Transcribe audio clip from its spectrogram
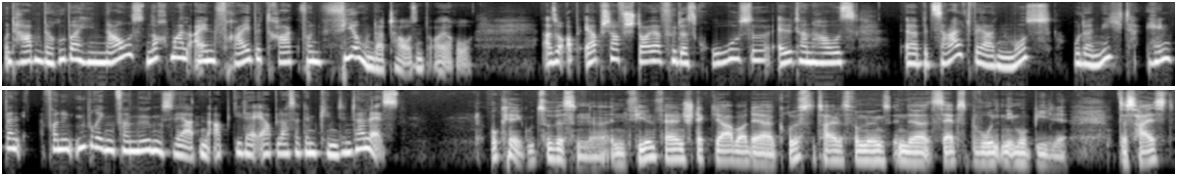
und haben darüber hinaus nochmal einen Freibetrag von 400.000 Euro. Also ob Erbschaftssteuer für das große Elternhaus bezahlt werden muss oder nicht, hängt dann von den übrigen Vermögenswerten ab, die der Erblasser dem Kind hinterlässt. Okay, gut zu wissen. In vielen Fällen steckt ja aber der größte Teil des Vermögens in der selbstbewohnten Immobilie. Das heißt,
